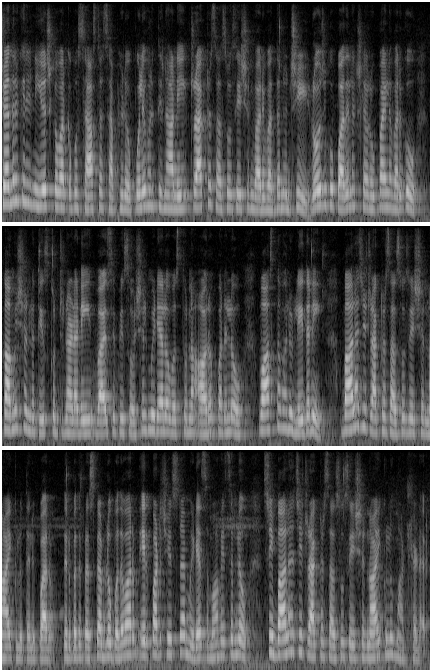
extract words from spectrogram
చంద్రగిరి నియోజకవర్గపు శాసనసభ్యుడు పులివర్తి నాని ట్రాక్టర్స్ అసోసియేషన్ వారి వద్ద నుంచి రోజుకు పది లక్షల రూపాయల వరకు కమిషన్లు తీసుకుంటున్నాడని వైసీపీ సోషల్ మీడియాలో వస్తున్న ఆరోపణలో వాస్తవాలు లేదని బాలాజీ ట్రాక్టర్స్ అసోసియేషన్ నాయకులు తెలిపారు. తిరుపతి ప్రెస్ క్లబ్లో బుధవారం ఏర్పాటు చేసిన మీడియా సమావేశంలో శ్రీ బాలాజీ ట్రాక్టర్స్ అసోసియేషన్ నాయకులు మాట్లాడారు.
